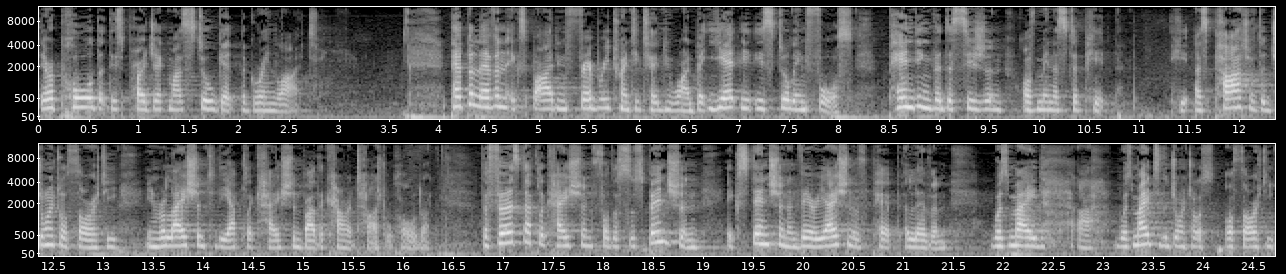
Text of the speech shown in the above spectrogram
They're appalled that this project might still get the green light. PEP 11 expired in February 2021, but yet it is still in force, pending the decision of Minister Pitt as part of the joint authority in relation to the application by the current title holder. The first application for the suspension, extension and variation of PEP 11 was made, uh, was made to the Joint Authority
